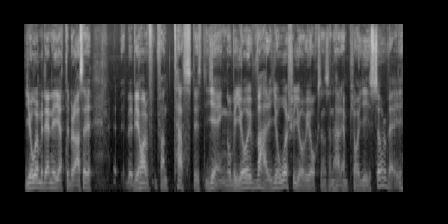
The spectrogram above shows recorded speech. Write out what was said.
Jo, men den är jättebra. Alltså, vi har ett fantastiskt gäng och vi gör varje år så gör vi också en sån här employee survey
